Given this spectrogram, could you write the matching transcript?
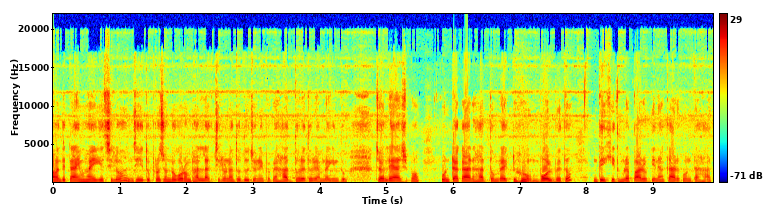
আমাদের টাইম হয়ে গেছিল, যেহেতু প্রচণ্ড গরম, ভালো লাগছিল না, তো দুজনে এভাবে হাত ধরে ধরে আমরা কিন্তু চলে আসব। কোনটা কার হাত, তোমরা একটু বলবে তো? দেখি তোমরা পারো কিনা, কার কোনটা হাত।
